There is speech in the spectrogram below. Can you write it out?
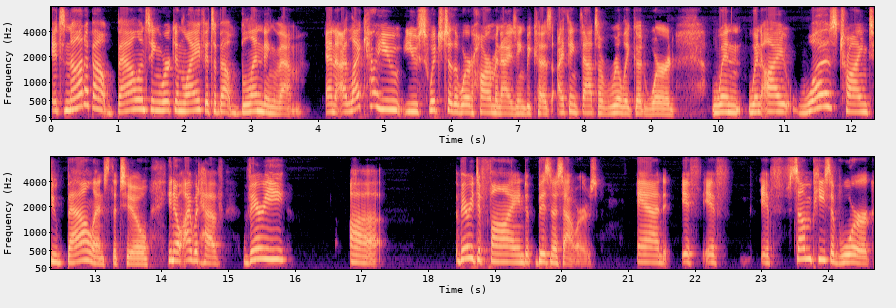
it's not about balancing work and life, it's about blending them. And I like how you you switch to the word harmonizing because I think that's a really good word. When when I was trying to balance the two, you know, I would have very uh very defined business hours. And if if if some piece of work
